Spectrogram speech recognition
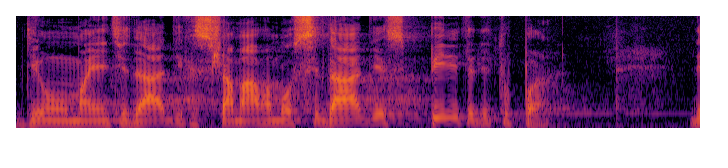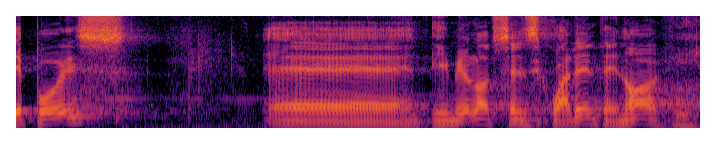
de uma entidade que se chamava Mocidade Espírita de Tupã. Depois, é, em 1949,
